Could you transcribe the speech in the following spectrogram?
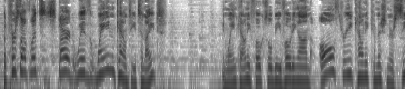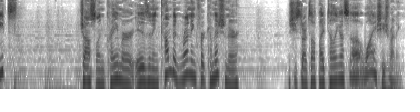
But first off, let's start with Wayne County tonight. In Wayne County, folks will be voting on all three county commissioner seats. Jocelyn Cramer is an incumbent running for commissioner. She starts off by telling us uh, why she's running.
